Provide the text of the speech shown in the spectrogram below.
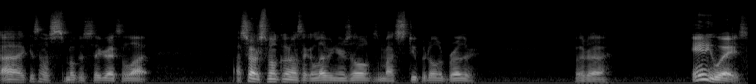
I guess I was smoking cigarettes a lot. I started smoking when I was like 11 years old because my stupid older brother. But uh, Anyways.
